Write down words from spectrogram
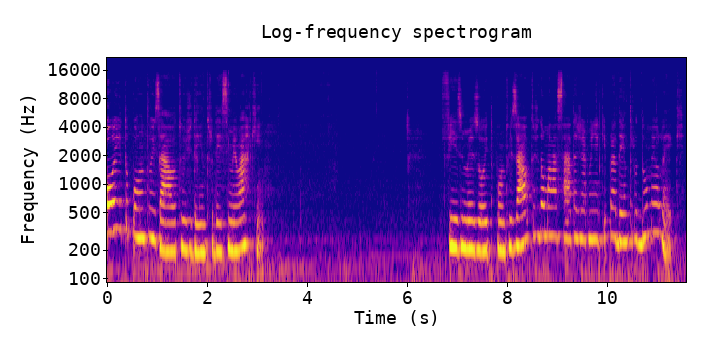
oito pontos altos dentro desse meu arquinho. Fiz os meus oito pontos altos, dou uma laçada, já venho aqui para dentro do meu leque.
